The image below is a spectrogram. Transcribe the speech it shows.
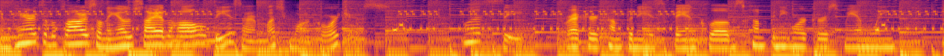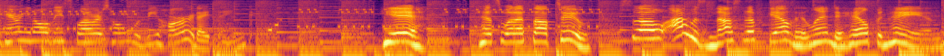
Compared to the flowers on the other side of the hall, these are much more gorgeous. Let's see. Record companies, fan clubs, company workers, family. Carrying all these flowers home would be hard, I think. Yeah, that's what I thought too. So I was nice enough gal to lend a helping hand.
